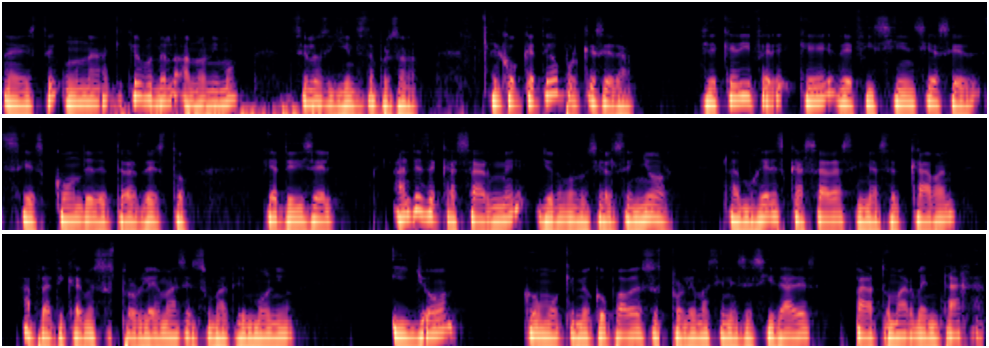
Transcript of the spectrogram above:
este, una, aquí quiero ponerlo anónimo, dice lo siguiente esta persona. El coqueteo, ¿por qué se da? Dice, ¿qué, qué deficiencia se, se esconde detrás de esto? Fíjate, dice él, antes de casarme yo no conocía al Señor. Las mujeres casadas se me acercaban a platicarme sus problemas en su matrimonio y yo como que me ocupaba de sus problemas y necesidades para tomar ventaja.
